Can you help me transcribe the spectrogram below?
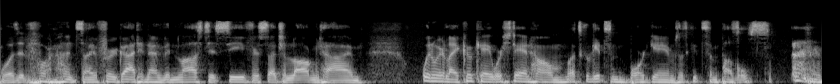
was it four months? I've forgotten. I've been lost at sea for such a long time. When we were like, okay, we're staying home. Let's go get some board games. Let's get some puzzles. they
